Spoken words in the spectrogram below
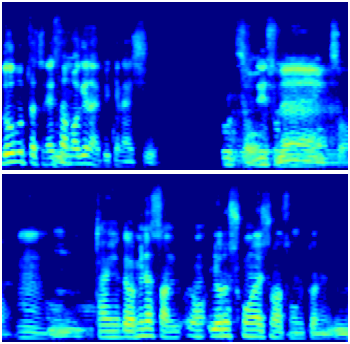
動物たちに餌もあげないといけないし、そうですそうですね。そう、うんうん大変だから皆さんよろしくお願いします、本当に。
